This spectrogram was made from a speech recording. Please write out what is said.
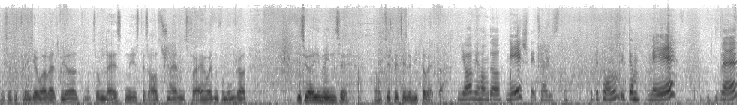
also die Pflegearbeit, die ja zum Leisten ist, das Ausschneiden, das Freihalten vom Unkraut, ist ja eine immense. Da habt ihr spezielle Mitarbeiter. Ja, wir haben da Mähspezialisten. Die Betonung liegt am Mäh, weil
